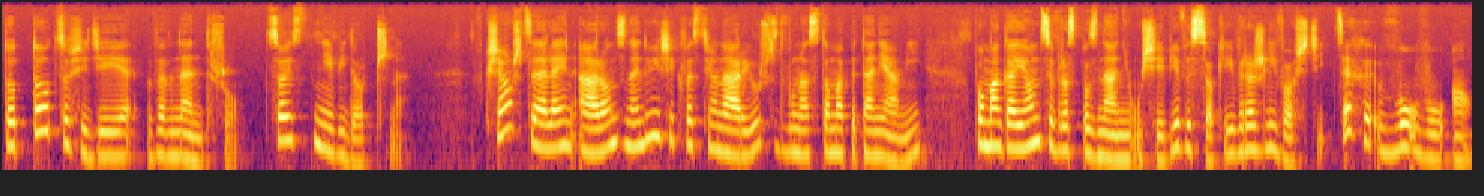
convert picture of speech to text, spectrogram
to to, co się dzieje we wnętrzu, co jest niewidoczne. W książce Elaine Aron znajduje się kwestionariusz z dwunastoma pytaniami, pomagający w rozpoznaniu u siebie wysokiej wrażliwości, cechy WWO.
